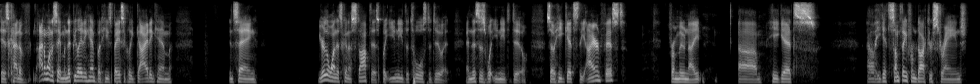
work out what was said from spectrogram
is kind of I don't want to say manipulating him, but he's basically guiding him and saying, "You're the one that's going to stop this, but you need the tools to do it, and this is what you need to do." So he gets the Iron Fist from Moon Knight. Um, he gets oh he gets something from Doctor Strange.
